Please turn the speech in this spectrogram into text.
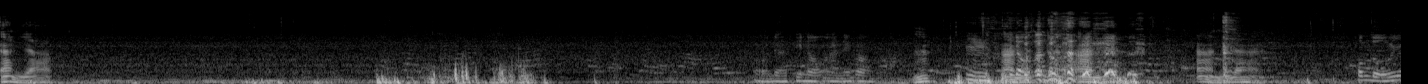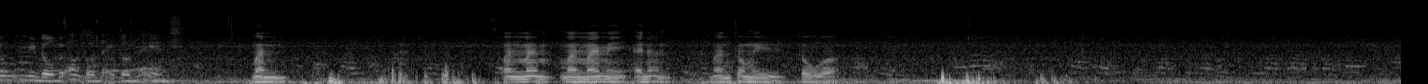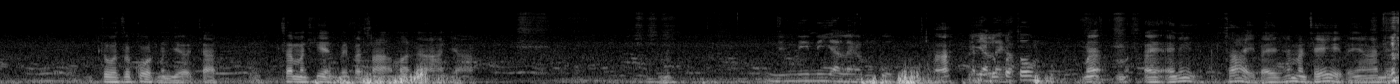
อ่านยากอ๋อเดี๋ยวพี่น้องอ่านให้ฟังหืมอืมอ่านพี่น้องก็ดูอ่านอ่านไม่ได้ ผมดูไม่ยังยังดูไม่ออกตัวไหนตัวไหนเองมัน มันไม่ มันไม่มีไอ้นั่น มันต้องมีตัว ตัวสะกดมันเยอะจัด ถ้ามันเขียนเป็นภาษามันจะอ่านยากนี่นี่นี่ยันอะไรครับหลุงปู่ฮะยันลูกกระส้มมะมะไอ้ไอ้นี่ใช่ไปให้มันเท่ไปอย่างนั้นเนี่ย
